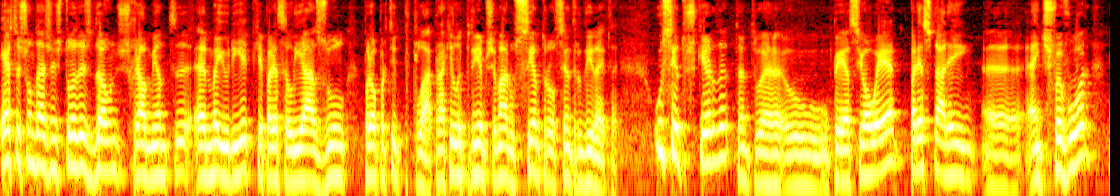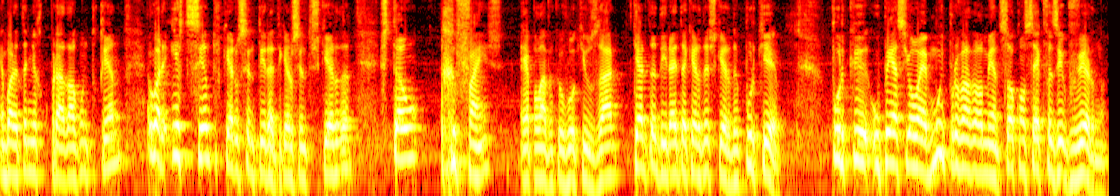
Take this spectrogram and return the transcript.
Estas sondagens todas dão-nos realmente a maioria que aparece ali a azul para o Partido Popular, para aquilo que poderíamos chamar o centro ou centro-direita. O centro-esquerda, portanto eh, o PSOE, parece estar em, eh, em desfavor, embora tenha recuperado algum terreno. Agora, este centro, quer o centro-direita, quer o centro-esquerda, estão reféns, é a palavra que eu vou aqui usar, quer da direita, quer da esquerda. Porquê? Porque o PSOE, muito provavelmente, só consegue fazer governo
